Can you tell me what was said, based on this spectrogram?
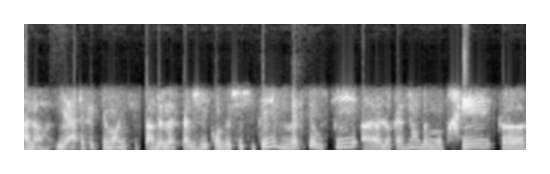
alors, il y a effectivement une petite part de nostalgie qu'on veut susciter, mais c'est aussi euh, l'occasion de montrer que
